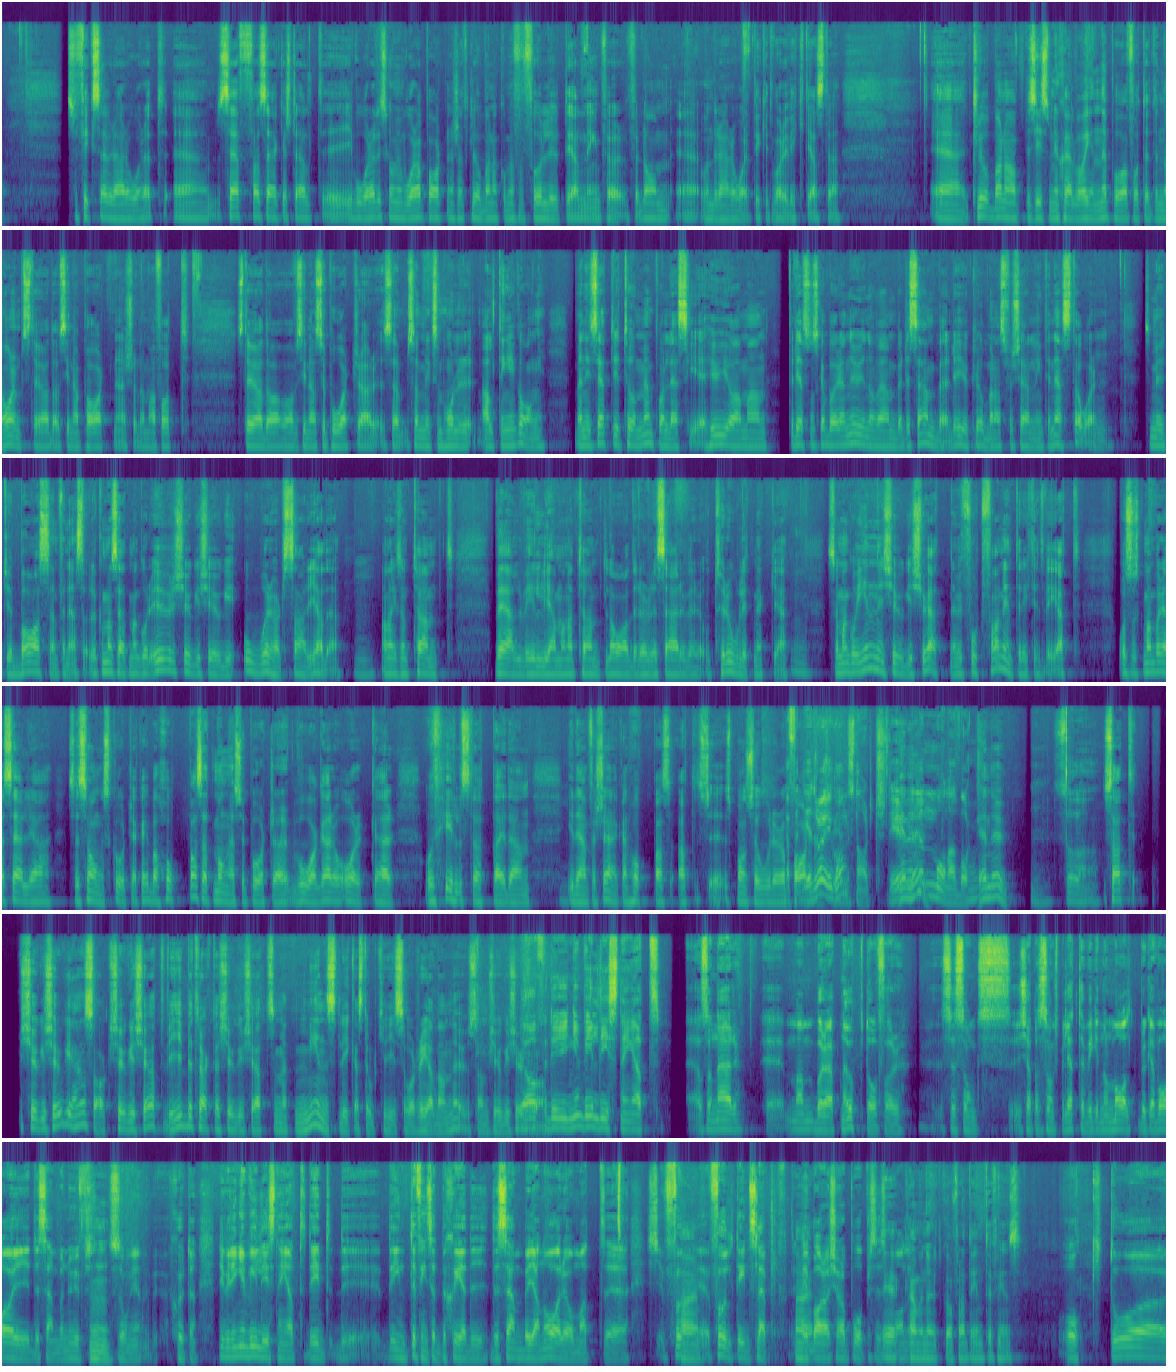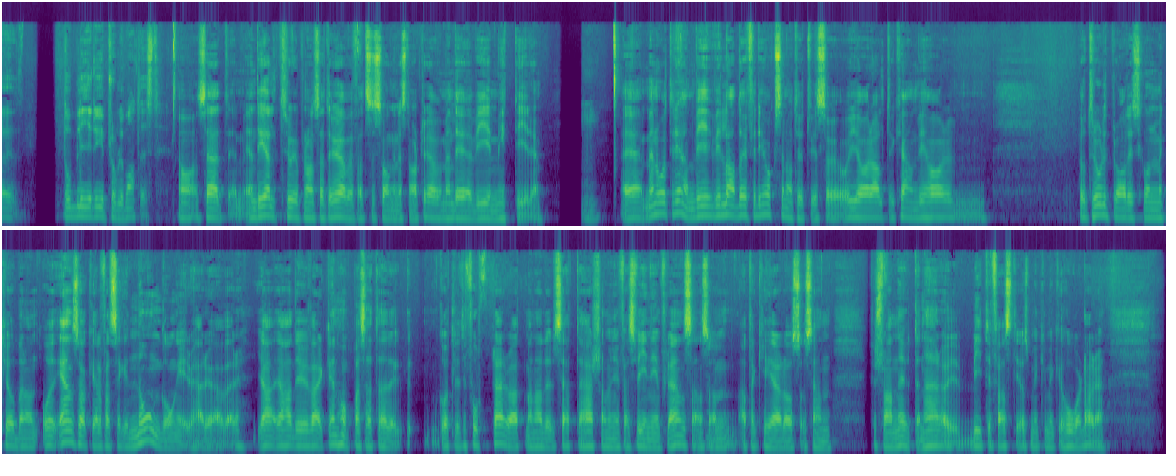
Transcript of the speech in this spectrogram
så fixar vi det här året. Eh, SEF har säkerställt i våra diskussioner med våra partners att klubbarna kommer få full utdelning för, för dem eh, under det här året, vilket var det viktigaste. Eh, klubbarna har, precis som ni själva var inne på, har fått ett enormt stöd av sina partners och de har fått stöd av, av sina supportrar som, som liksom håller allting igång. Men ni sätter ju tummen på en läskig Hur gör man? För det som ska börja nu i november, december, det är ju klubbarnas försäljning till nästa år. Mm som utgör basen för nästa år. Då kan man säga att man går ur 2020 oerhört sargade. Mm. Man har liksom tömt välvilja, man har tömt lador och reserver otroligt mycket. Mm. Ska man gå in i 2021 när vi fortfarande inte riktigt vet och så ska man börja sälja säsongskort. Jag kan ju bara hoppas att många supportrar vågar och orkar och vill stötta i den, i den försäljningen. Jag kan hoppas att sponsorer och ja, partners... Det drar igång snart. Det är, det är väl en månad bort. Det är nu. Mm. Så. så att 2020 är en sak. 2021, vi betraktar 2021 som ett minst lika stort krisår redan nu som 2020 Ja, var. för det är ingen vild gissning att alltså när eh, man börjar öppna upp då för säsongs, köpa säsongsbiljetter, vilket normalt brukar vara i december, nu är mm. säsongen skjuten. Det är väl ingen vild gissning att det inte, det, det inte finns ett besked i december, januari om att eh, fullt insläpp. Nej. Det är bara att köra på precis som vanligt. Det kan vi nog utgå från att det inte finns. Och då då blir det ju problematiskt. Ja, så att en del tror ju på något sätt är över för att säsongen är snart över, men det, vi är mitt i det. Mm. Eh, men återigen, vi, vi laddar ju för det också naturligtvis och, och gör allt vi kan. Vi har otroligt bra diskussioner med klubbarna. Och en sak i alla fall säkert, någon gång är det här över. Jag, jag hade ju verkligen hoppats att det hade gått lite fortare och att man hade sett det här som ungefär svininfluensan som attackerade oss och sen försvann ut. Den här har ju bitit fast i oss mycket, mycket hårdare.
